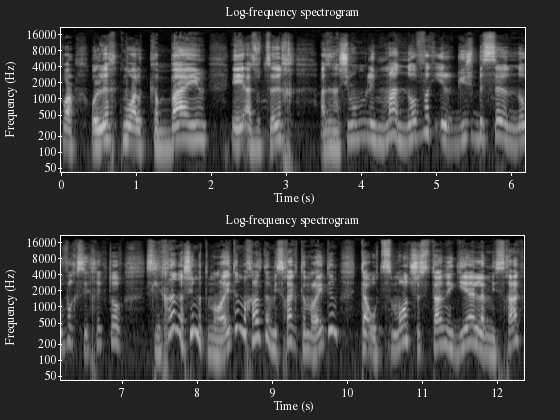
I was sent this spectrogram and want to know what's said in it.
כבר הולך כמו על קביים, אז הוא צריך... אז אנשים אומרים לי, מה, נובק הרגיש בסדר, נובק שיחק טוב? סליחה, אנשים, אתם ראיתם בכלל את המשחק? אתם ראיתם את העוצמות שסטן הגיע למשחק?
